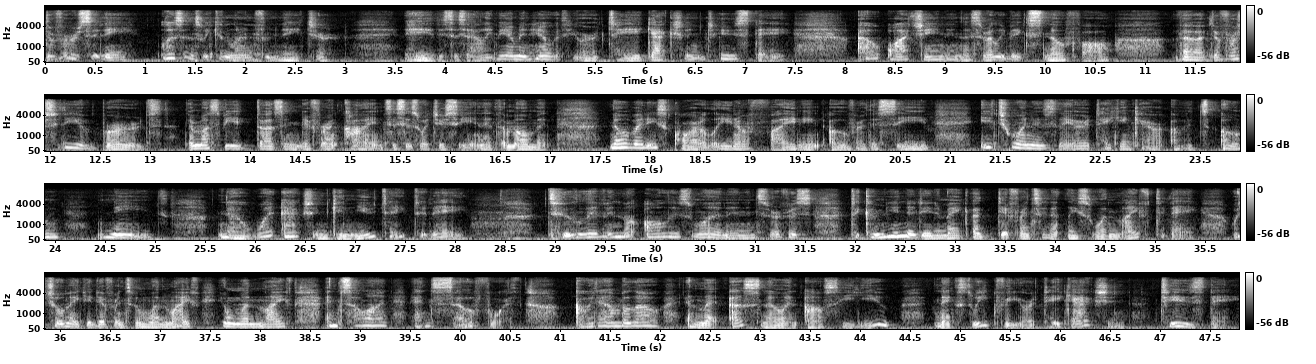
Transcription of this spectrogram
diversity, lessons we can learn from nature. Hey, this is Allie Bierman here with your Take Action Tuesday. Out watching in this really big snowfall, the diversity of birds. There must be a dozen different kinds. This is what you're seeing at the moment. Nobody's quarreling or fighting over the seed. Each one is there taking care of its own needs. Now, what action can you take today to live in the all is one and in service to community to make a difference in at least one life today, which will make a difference in one life, in one life, and so on and so forth. Go down below and let us know, and I'll see you next week for your Take Action Tuesday.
